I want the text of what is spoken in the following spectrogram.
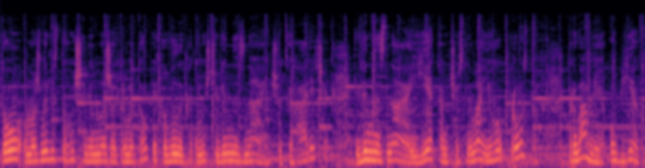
то можливість того, що він може отримати опіка, велика, тому що він не знає, що це гаряче, він не знає, є там щось, немає. Його просто приваблює об'єкт.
